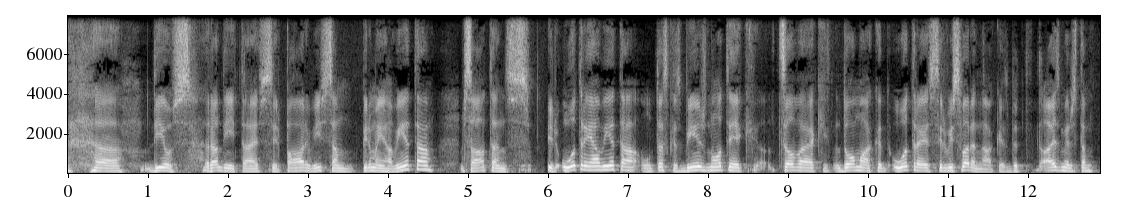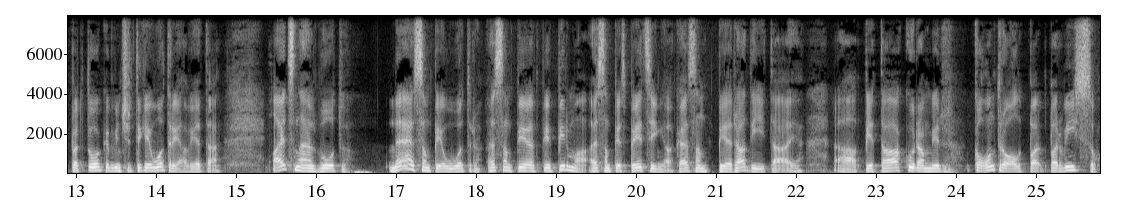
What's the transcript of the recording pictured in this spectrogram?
uh, Dievs radītājs ir pāri visam pirmajā vietā, Sātans ir otrajā vietā, un tas, kas bieži notiek, cilvēki domā, ka otrais ir visvarenākais, bet aizmirstam par to, ka viņš ir tikai otrajā vietā. Aicinājums būtu Nē, esam pie otra, esam pie, pie pirmā, esam pie spēcīgākā, esam pie radītāja, pie tā, kuram ir kontrole par, par visu.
